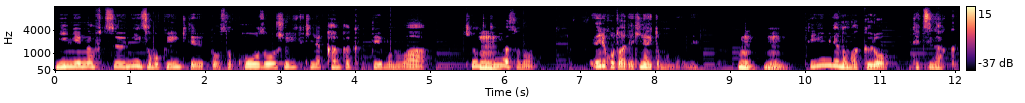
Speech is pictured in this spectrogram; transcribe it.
人間が普通に素朴に生きてると、その構造主義的な感覚っていうものは、基本的にはその、得ることはできないと思うんだよね。うん。ううんん。っていう意味でのマクロ哲学。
